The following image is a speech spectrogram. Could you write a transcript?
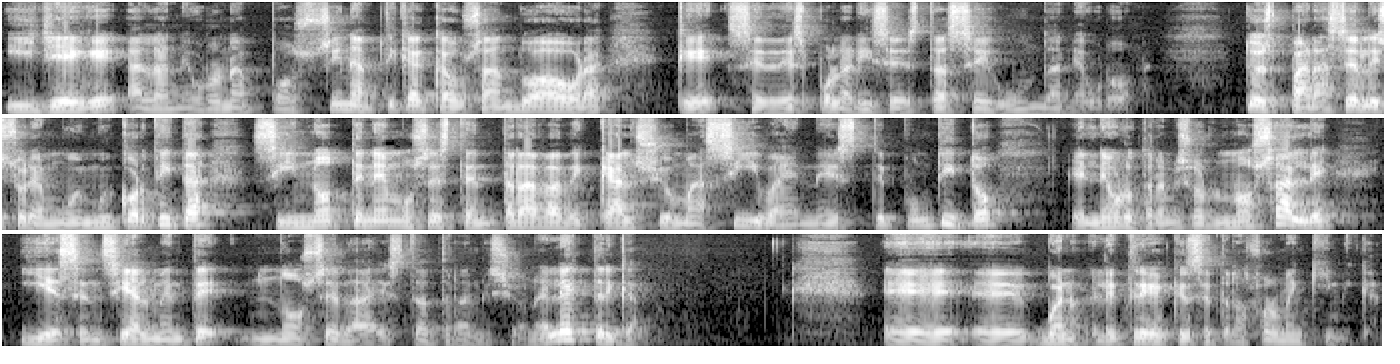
y llegue a la neurona postsináptica causando ahora que se despolarice esta segunda neurona. Entonces, para hacer la historia muy muy cortita, si no tenemos esta entrada de calcio masiva en este puntito, el neurotransmisor no sale y esencialmente no se da esta transmisión eléctrica. Eh, eh, bueno, eléctrica que se transforma en química.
